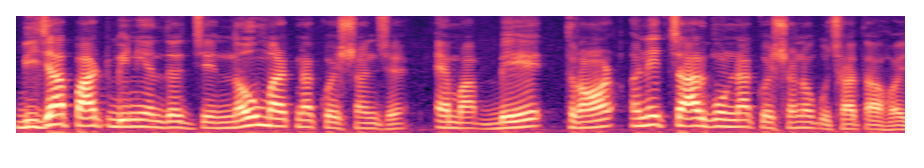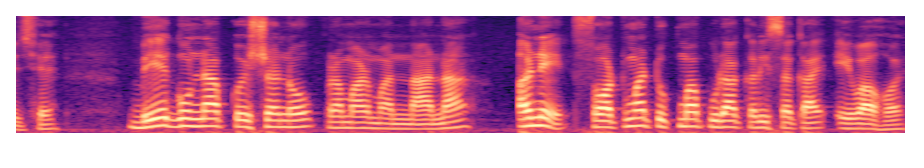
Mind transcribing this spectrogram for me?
બીજા પાર્ટ બીની અંદર જે નવ માર્કના ક્વેશ્ચન છે એમાં બે, ત્રણ અને ચાર ગુણના ક્વેશ્ચનો પૂછાતા હોય છે. બે ગુણના ક્વેશ્ચનો પ્રમાણમાં નાના અને શોર્ટમાં ટૂંકમાં પૂરા કરી શકાય એવા હોય.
